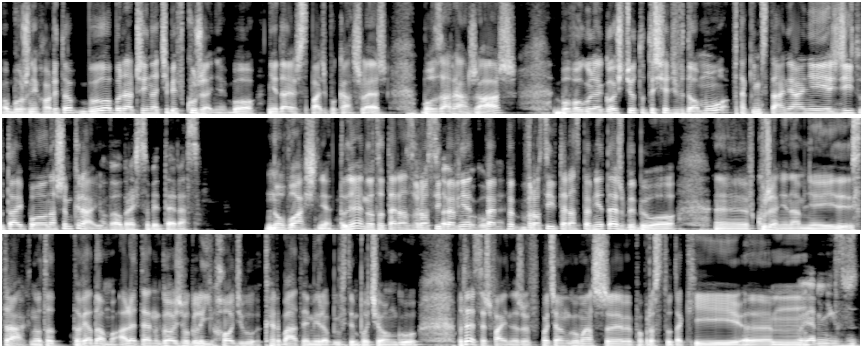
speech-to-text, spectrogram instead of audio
obłożnie chory, to byłoby raczej na ciebie wkurzenie, bo nie dajesz spać, bo kaszlesz, bo zarażasz, bo w ogóle gościu to ty siedź w domu w takim stanie, a nie jeździ tutaj po naszym kraju. A Wyobraź sobie teraz. No właśnie, to nie, no to teraz w Rosji To pewnie, w pe, w Rosji teraz pewnie też by było e, wkurzenie na mnie i strach, no to, to wiadomo, ale ten gość w ogóle chodził, herbatę mi robił w tym pociągu, bo to jest też fajne, że w pociągu masz e, po prostu taki em, Pojemnik z,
